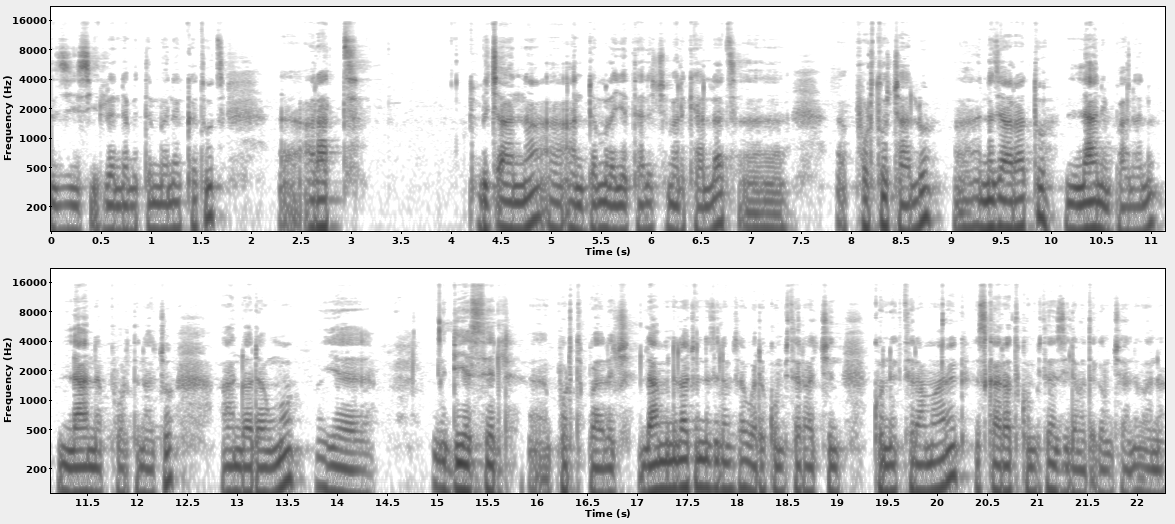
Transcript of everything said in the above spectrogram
እዚህ ላይ እንደምትመለከቱት አራት ቢጫ እና አንድ ደግሞ ለየት ያለች መልክ ያላት port ኦች አሉ። እነዚህ አራቱ LAN ይባላሉ። LAN port ናቸው። አንዷ ደግሞ የ DSL port ትባላለች። LAN የምንላቸው እነዚህ ለምሳሌ ወደ ኮምፒውተራችን connect ለማድረግ እስከ አራት ኮምፒውተር እዚህ ለመጠቀም እንችላለን ማለት ነው።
